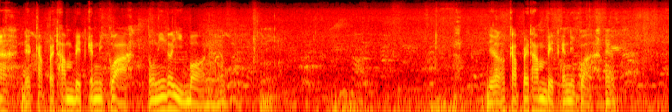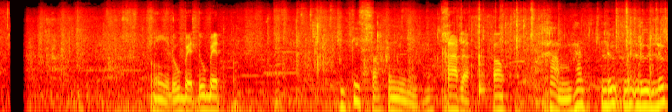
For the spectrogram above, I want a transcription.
อะเดี๋ยวกลับไปทำเบ็ดกันดีกว่า ตรงนี้ก็อีกบ่อหนึงครับนี่เดี๋ยวเรากลับไปทำเบ็ดกันดีกว่านะครับ นี่ดูเบ็ดดูเบ็ดที่ซักมันมีไหนฮะคาดเหรอต้องขำฮะลึกมันลืนลึก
